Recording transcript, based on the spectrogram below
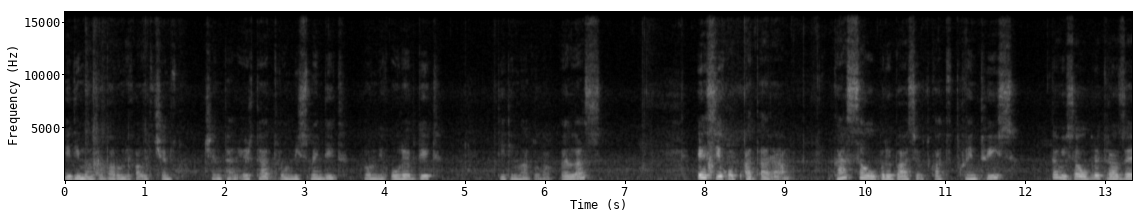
დიდი მადლობა რომ იყავით ჩემ ჩემთან ერთად, რომ მისმენდით, რომ მიყურებდით. დიდი მადლობა ყველას. ეს იყო პატარა გასაუბრება, ასე ვთქვათ, თქვენთვის. და ვისაუბრეთ რაზე?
